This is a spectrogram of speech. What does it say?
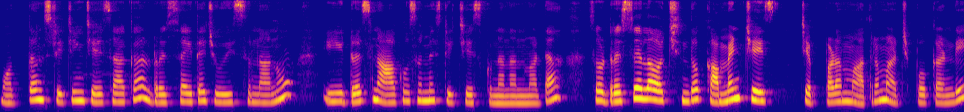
మొత్తం స్టిచ్చింగ్ చేశాక డ్రెస్ అయితే చూపిస్తున్నాను. ఈ డ్రెస్ నా కోసమే స్టిచ్ చేసుకున్నాను అనమాట సో డ్రెస్ ఎలా వచ్చిందో కమెంట్ చేసి చెప్పడం మాత్రం మర్చిపోకండి.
